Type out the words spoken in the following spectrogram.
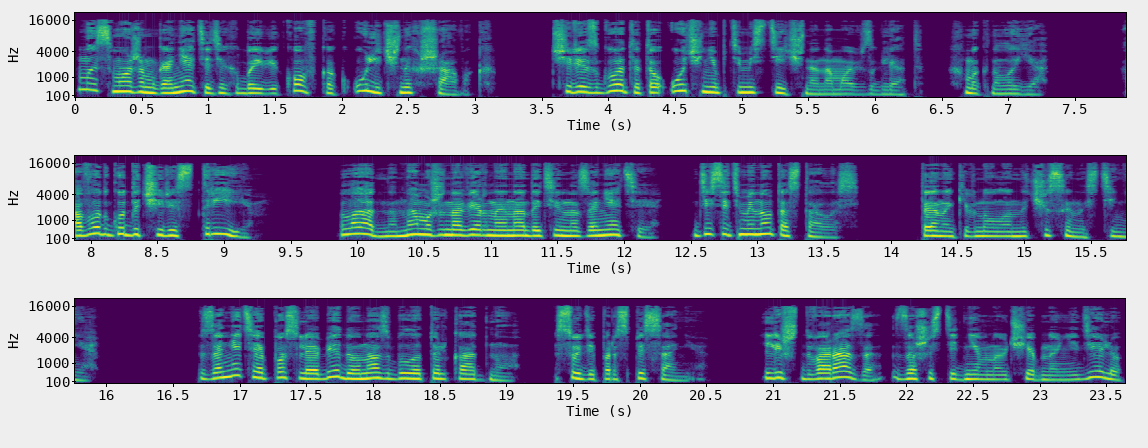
«Мы сможем гонять этих боевиков, как уличных шавок. Через год это очень оптимистично, на мой взгляд», — хмыкнула я. А вот года через три... Ладно, нам уже, наверное, надо идти на занятия. Десять минут осталось. Тена кивнула на часы на стене. Занятие после обеда у нас было только одно, судя по расписанию. Лишь два раза за шестидневную учебную неделю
